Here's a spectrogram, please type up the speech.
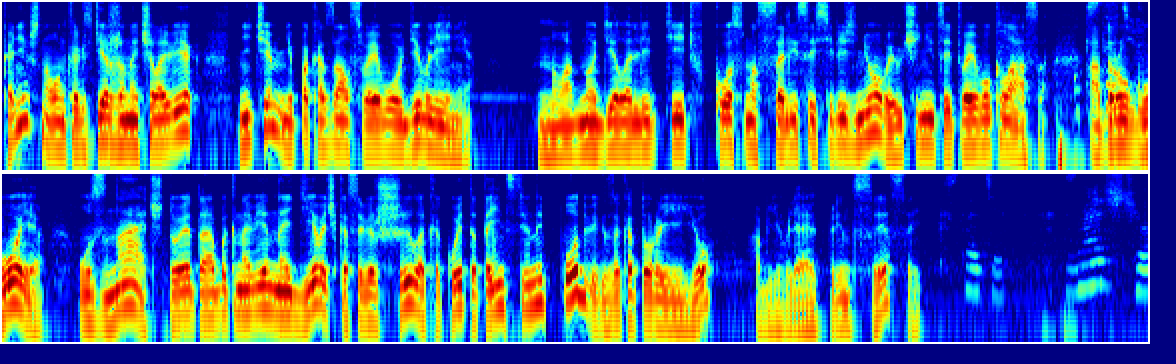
Конечно, он, как сдержанный человек, ничем не показал своего удивления — но одно дело лететь в космос с Алисой Селезневой, ученицей твоего класса, а, а другое — узнать, что эта обыкновенная девочка совершила какой-то таинственный подвиг, за который ее объявляют принцессой. Кстати, знаешь что?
